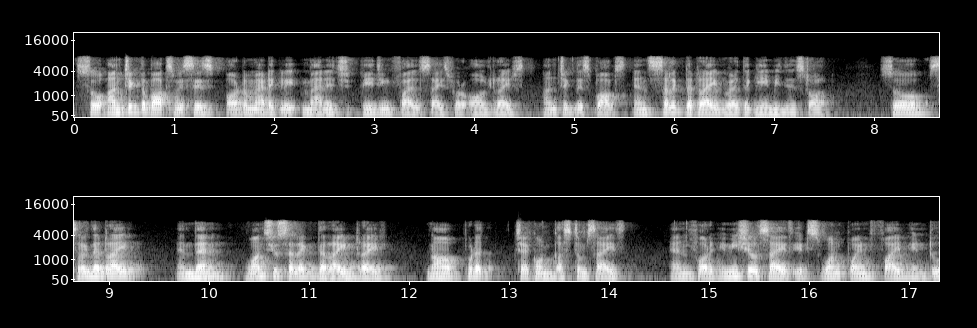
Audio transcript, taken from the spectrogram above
So uncheck the box which says automatically manage paging file size for all drives. Uncheck this box and select the drive where the game is installed. So select the drive and then once you select the right drive now put a check on custom size and for initial size it's 1.5 into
